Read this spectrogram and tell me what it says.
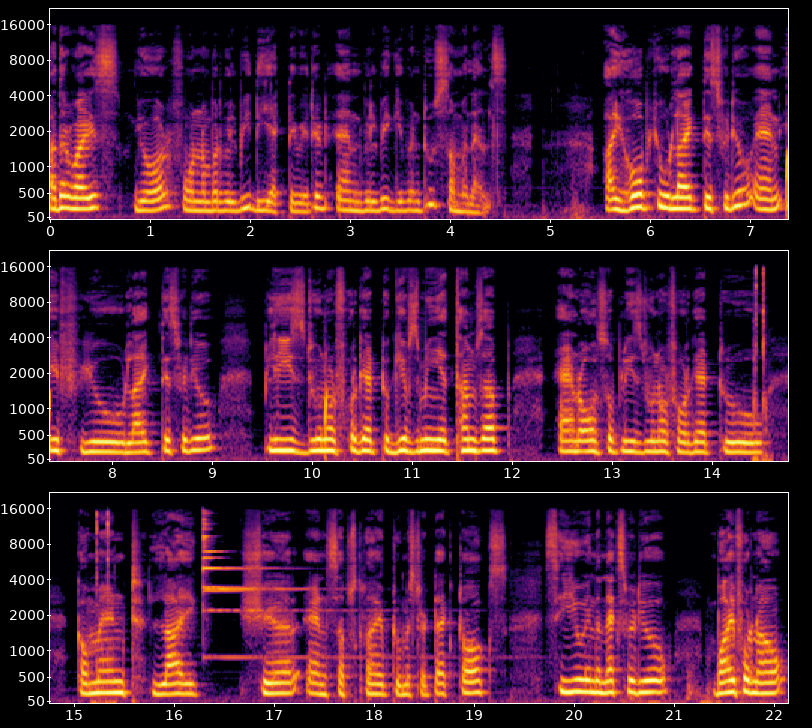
Otherwise your phone number will be deactivated and will be given to someone else. I hope you like this video and if you like this video please do not forget to give me a thumbs up and also please do not forget to comment like share and subscribe to mr tech talks. See you in the next video. Bye for now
